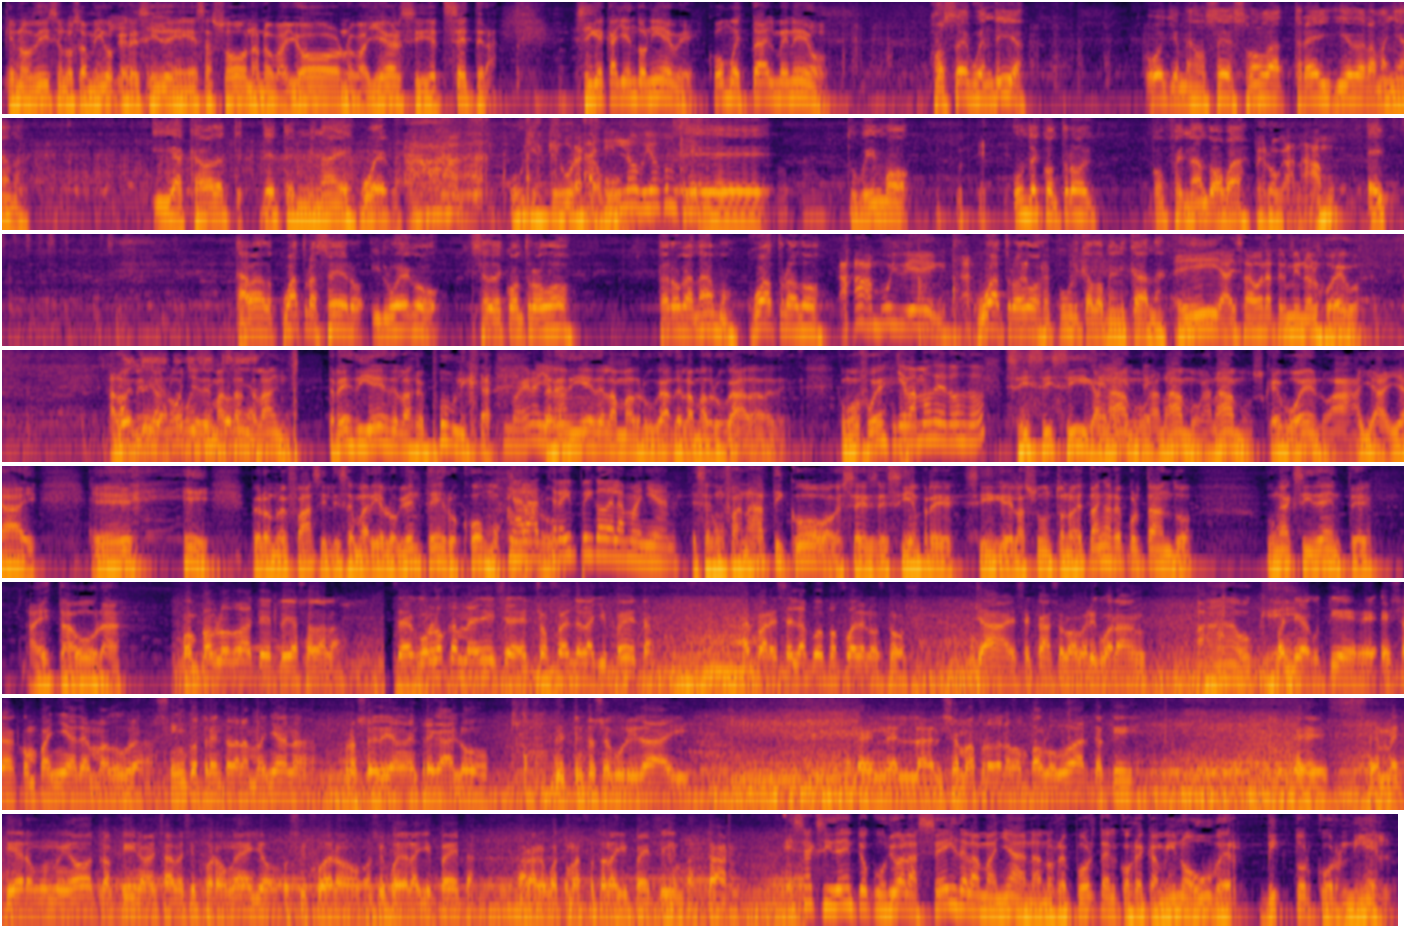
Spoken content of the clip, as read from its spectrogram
¿Qué nos dicen los amigos que residen en esa zona, Nueva York, Nueva Jersey, etcétera? Sigue cayendo nieve. ¿Cómo está el meneo? José, buen día. Óyeme, José, son las 3 y 10 de la mañana. Y acaba de, de terminar el juego. Ah, oye, ¿a qué hora acabó? Él lo vio completo. Eh, tuvimos un descontrol con Fernando Abad. Pero ganamos. Eh, estaba 4 a 0 y luego se descontroló. Pero ganamos 4 a 2. Ah, muy bien. 4 a 2 República Dominicana. Y a esa hora terminó el juego. A la medianoche de. Mazatlán. 3.10 de la República. Bueno, 3.10 llevamos- de la madrugada. De la madrugada. ¿Cómo fue? Llevamos de 2-2. Sí, sí, sí, ganamos, Excelente. ganamos, ganamos. Qué bueno. Ay, ay, ay. Eh, pero no es fácil, dice María. Lo vio entero. ¿Cómo? A Claro. las 3 y pico de la mañana. Ese es un fanático, ese, ese siempre sigue el asunto. Nos están reportando un accidente a esta hora. Juan Pablo Duarte, estoy a Sadala. Según lo que me dice el chofer de la jipeta, al parecer la culpa fue de los dos. Ya ese caso lo averiguarán. Ah, ok. Buen día, Gutiérrez. Esa compañía de armadura, 5.30 de la mañana, procedían a entregar los distintos seguridad y en el, el semáforo de la Juan Pablo Duarte aquí. eh, se metieron uno y otro aquí, no se sabe si fueron ellos o si fueron o si fue de la jipeta. Ahora le voy a tomar foto a la jipeta y impactaron. Ese accidente ocurrió a las 6 de la mañana, nos reporta el correcamino Uber Víctor Corniel.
